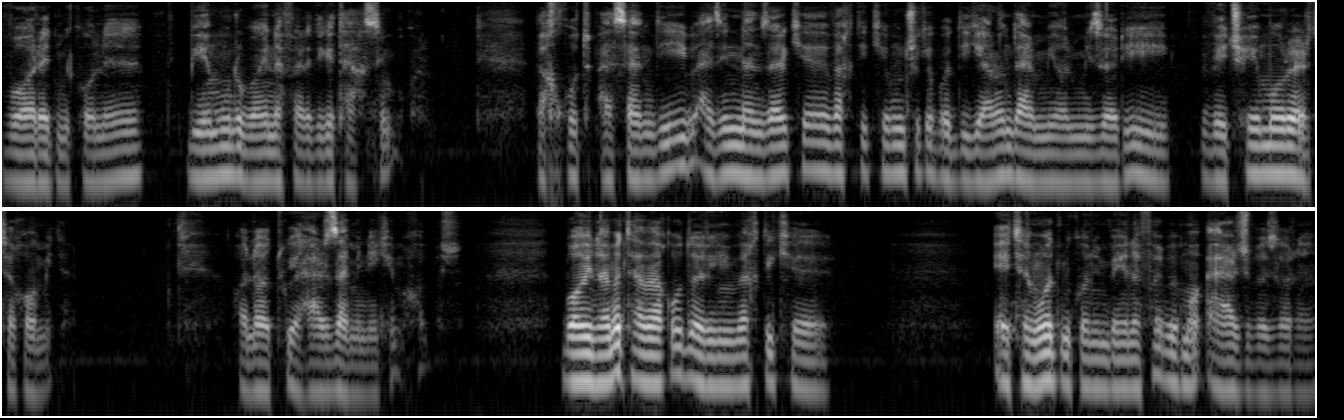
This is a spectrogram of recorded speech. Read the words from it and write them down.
وارد می‌کنه بیمون رو با این نفر دیگه تقسیم بکنیم. خودپسندی از این نظر که وقتی که اون که با دیگران در میان می‌ذاری وجهه ما رو ارتقا میده. حالا توی هر زمینه که می‌خواد باشه. با این همه توقع داریم وقتی که اعتماد می‌کنیم به این نفر به ما ارج بذارن.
